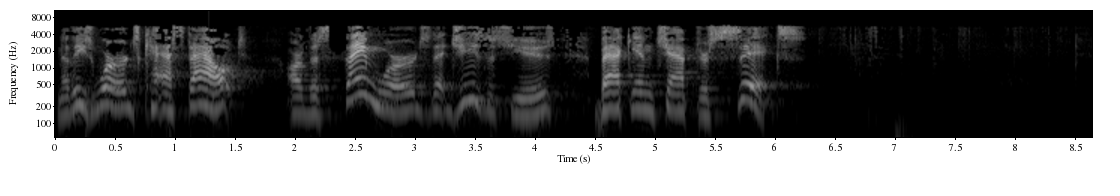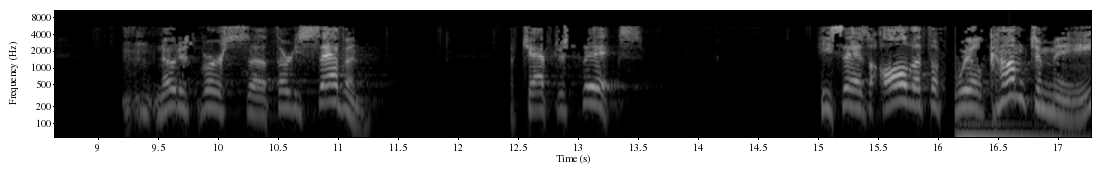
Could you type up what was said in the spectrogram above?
Now, these words, cast out, are the same words that Jesus used back in chapter 6. Notice verse uh, 37 of chapter 6. He says, All that the will come to me,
